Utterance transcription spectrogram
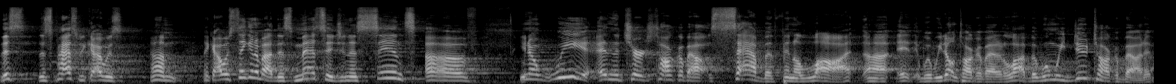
This, this past week, I was um, like I was thinking about this message in a sense of, you know, we in the church talk about Sabbath in a lot. Uh, it, well, we don't talk about it a lot, but when we do talk about it,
